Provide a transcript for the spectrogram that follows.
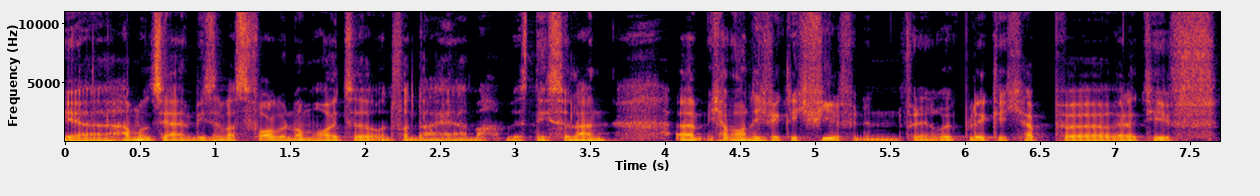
Wir haben uns ja ein bisschen was vorgenommen heute und von daher machen wir es nicht so lang. Ähm, ich habe auch nicht wirklich viel für den, für den Rückblick. Ich habe äh, relativ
